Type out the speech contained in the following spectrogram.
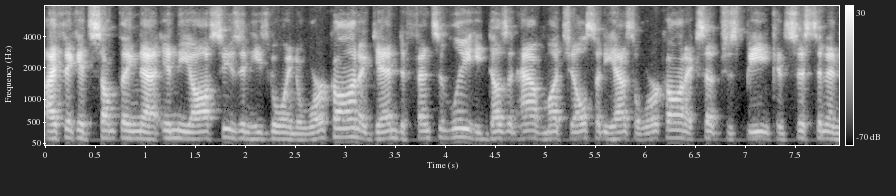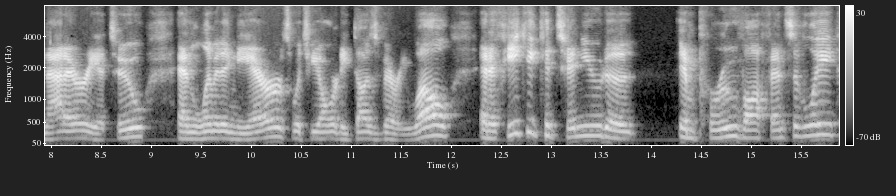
I think it's something that in the offseason he's going to work on. Again, defensively, he doesn't have much else that he has to work on except just being consistent in that area too and limiting the errors, which he already does very well. And if he can continue to improve offensively,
